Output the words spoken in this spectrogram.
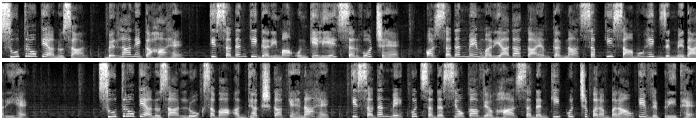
सूत्रों के अनुसार, बिरला ने कहा है कि सदन की गरिमा उनके लिए सर्वोच्च है और सदन में मर्यादा कायम करना सबकी सामूहिक ज़िम्मेदारी है। सूत्रों के अनुसार लोकसभा अध्यक्ष का कहना है कि सदन में कुछ सदस्यों का व्यवहार सदन की उच्च परंपराओं के विपरीत है।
